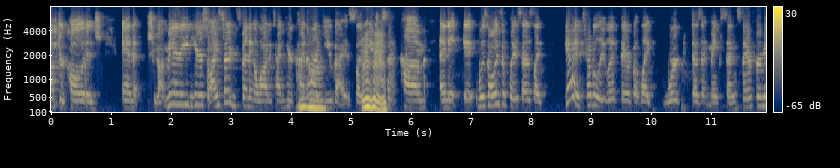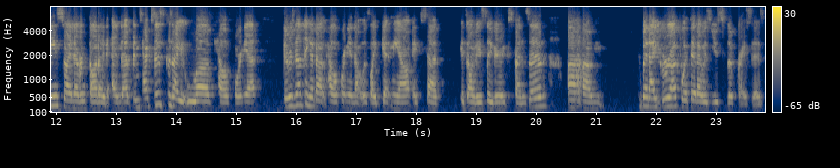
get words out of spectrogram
after college and she got married here. So I started spending a lot of time here, kind of Mhm. like you guys. Like you Mhm. just had come, and it, it was always a place I was like, yeah, I totally lived there, but like work doesn't make sense there for me. So I never thought I'd end up in Texas because I love California. There was nothing about California that was like, get me out, except it's obviously very expensive. Um, but I grew up with it. I was used to the prices.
